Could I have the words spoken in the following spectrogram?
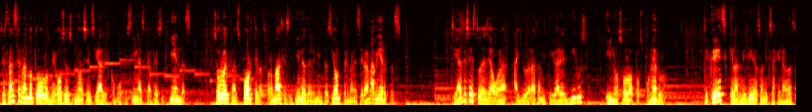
Se están cerrando todos los negocios no esenciales como oficinas, cafés y tiendas. Solo el transporte, las farmacias y tiendas de alimentación permanecerán abiertas. Si haces esto desde ahora, ayudarás a mitigar el virus y no solo a posponerlo. Si crees que las medidas son exageradas,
